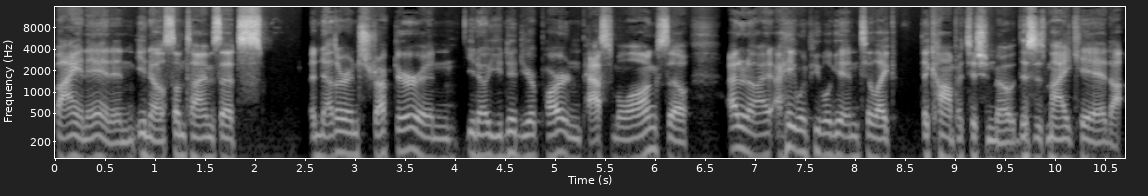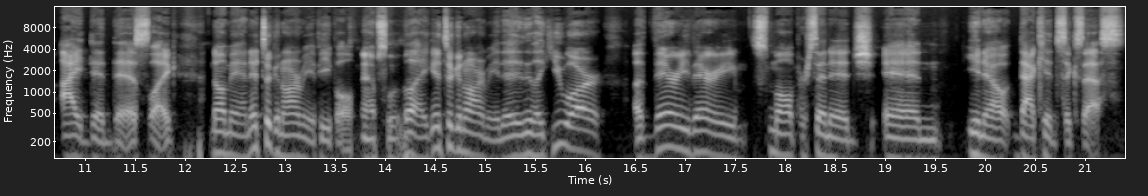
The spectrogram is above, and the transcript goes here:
buying in. And you know, sometimes that's another instructor, and you know, you did your part and passed them along. So I don't know. I, I hate when people get into like the competition mode. This is my kid. I, I did this. Like, no, man, it took an army of people Absolutely. like it took an army they, they- like you are a very very small percentage in you know that kid's success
